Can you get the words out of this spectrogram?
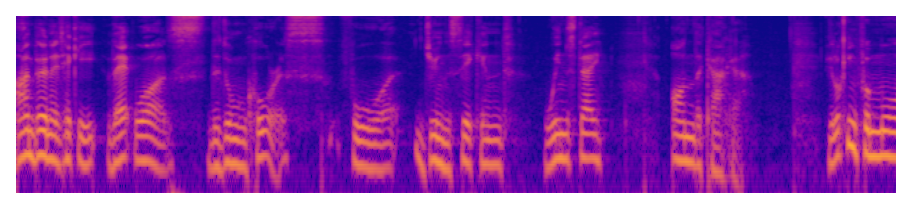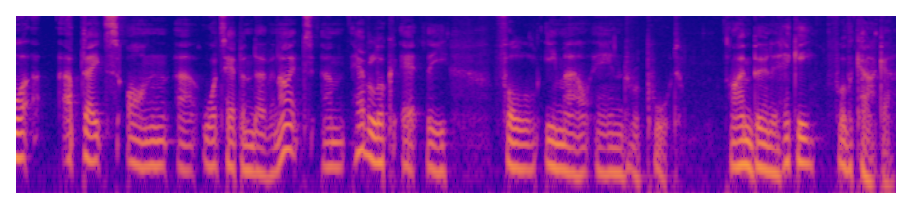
I'm Bernard Hickey. That was the Dawn Chorus for June the 2nd, Wednesday, on the Kaka. If you're looking for more updates on uh, what's happened overnight, um, have a look at the full email and report. I'm Bernard Hickey for the Kaka.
